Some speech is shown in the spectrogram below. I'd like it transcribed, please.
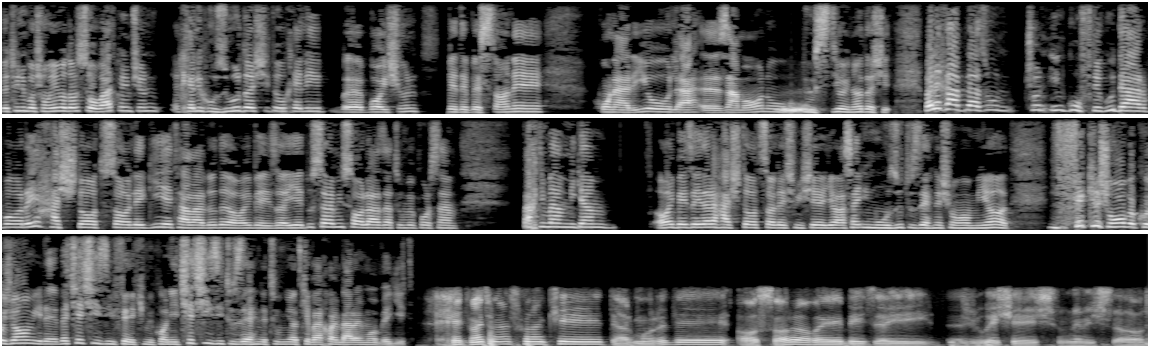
بتونیم با شما یه مدار صحبت کنیم چون خیلی حضور داشتید و خیلی با ایشون بدبستان هنری و زمان و دوستی و اینا داشتید. ولی قبل از اون چون این گفتگو درباره 80 سالگی تولد آقای بیزایی دوست دارم این سوال ازتون بپرسم. وقتی من میگم آقای بیزایی داره 80 سالش میشه یا اصلا این موضوع تو ذهن شما میاد فکر شما به کجا میره؟ به چه چیزی فکر می‌کنید چه چیزی تو ذهنتون میاد که بخوایم برای ما بگید؟ خدمتتون ارز کنم که در مورد آثار آقای بیزایی روشش نوشتاش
